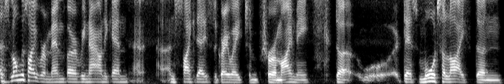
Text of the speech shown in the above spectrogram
as long as I remember every now and again, uh, and psychedelics is a great way to, to remind me that there's more to life than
